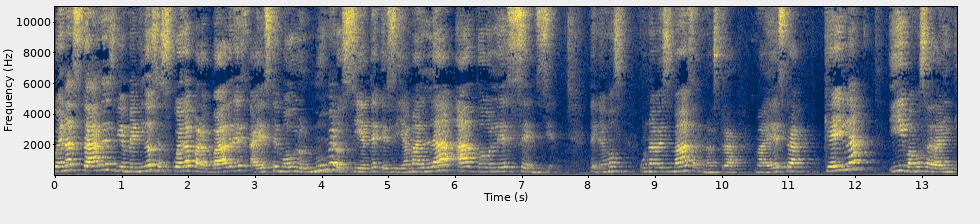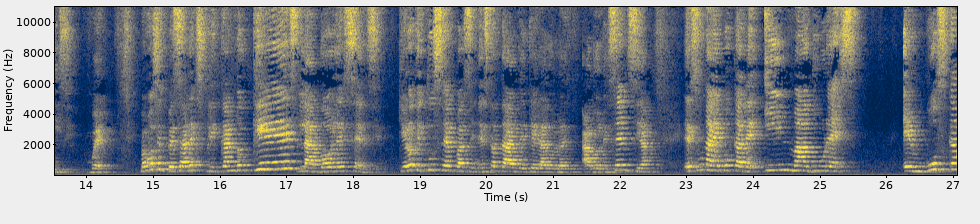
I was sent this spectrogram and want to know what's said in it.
Buenas tardes, bienvenidos a Escuela para Padres, a este módulo número 7 que se llama La Adolescencia. Tenemos una vez más a nuestra maestra Keila y vamos a dar inicio. Bueno, vamos a empezar explicando qué es la adolescencia. Quiero que tú sepas en esta tarde que la adolescencia es una época de inmadurez en busca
